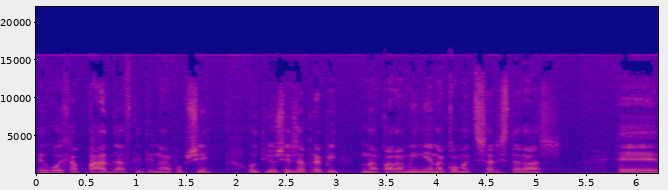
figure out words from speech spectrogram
Εγώ είχα πάντα αυτή την άποψη ότι ο ΣΥΡΙΖΑ πρέπει να παραμείνει ένα κόμμα της αριστεράς ε,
